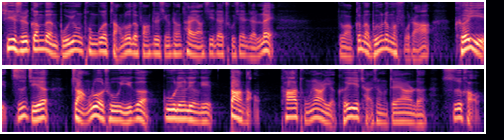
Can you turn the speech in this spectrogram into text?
其实根本不用通过涨落的方式形成太阳系再出现人类，对吧？根本不用这么复杂，可以直接涨落出一个孤零零的大脑。它同样也可以产生这样的思考，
